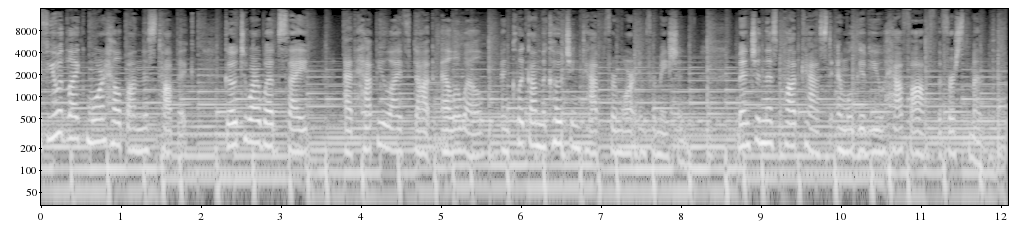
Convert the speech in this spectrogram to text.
If you would like more help on this topic, go to our website at happylife.lol and click on the coaching tab for more information. Mention this podcast and we'll give you half off the first month.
